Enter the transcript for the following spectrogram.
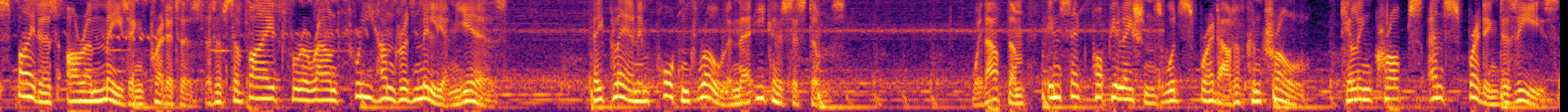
Spiders are amazing predators that have survived for around 300 million years. They play an important role in their ecosystems. Without them, insect populations would spread out of control, killing crops and spreading disease.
